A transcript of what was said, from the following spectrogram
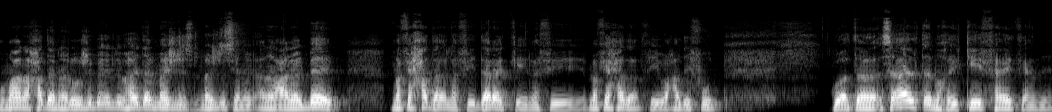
ومعنا حدا نرويجي بيقول لي وهذا المجلس المجلس يعني أنا على الباب. ما في حدا لا في دركة لا في ما في حدا في واحد يفوت. وقتها سألت أنه كيف هيك يعني؟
